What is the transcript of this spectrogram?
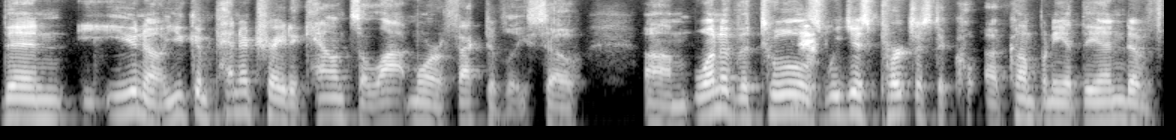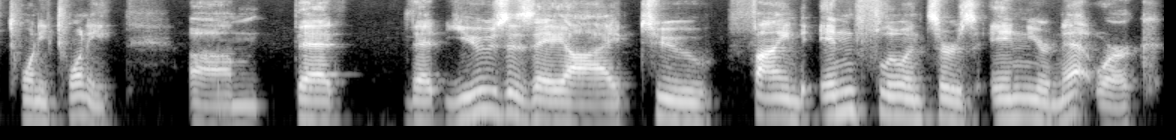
then you know you can penetrate accounts a lot more effectively so um, one of the tools we just purchased a, a company at the end of 2020 um, that that uses AI to find influencers in your network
